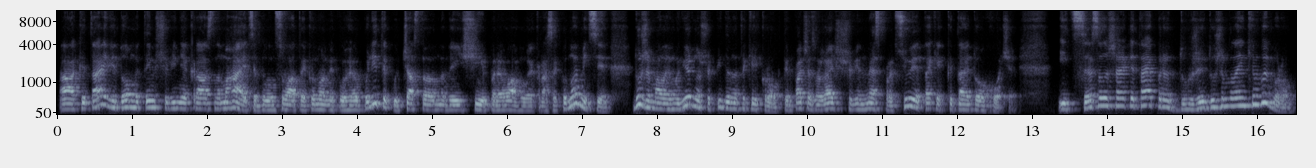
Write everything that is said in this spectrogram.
А Китай відомий тим, що він якраз намагається балансувати економіку і геополітику, часто надаючи перевагу якраз економіці, дуже мало ймовірно, що піде на такий крок. Тим паче, зважаючи, що він не спрацює так, як Китай того хоче. І це залишає Китай перед дуже дуже маленьким вибором.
